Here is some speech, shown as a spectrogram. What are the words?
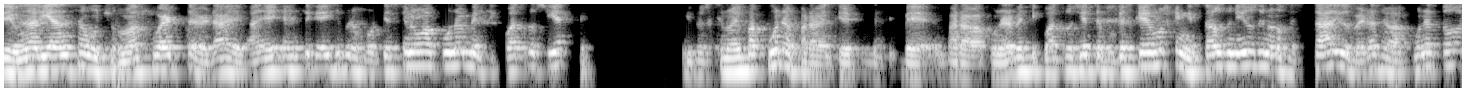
de una alianza mucho más fuerte, ¿verdad? Hay gente que dice, pero ¿por qué es que no vacunan 24/7? Y pues que no hay vacuna para, para vacunar 24/7, porque es que vemos que en Estados Unidos en los estadios, ¿verdad? Se vacuna todo.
